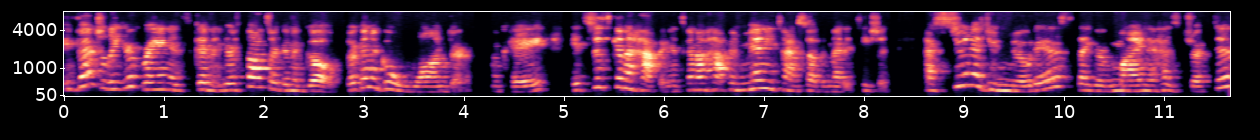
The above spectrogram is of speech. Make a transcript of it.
Eventually, your brain is to, your thoughts are to go. They're to go wander, okay? It's just to happen. It's to happen many times throughout the meditation. As soon as you notice that your mind has drifted,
